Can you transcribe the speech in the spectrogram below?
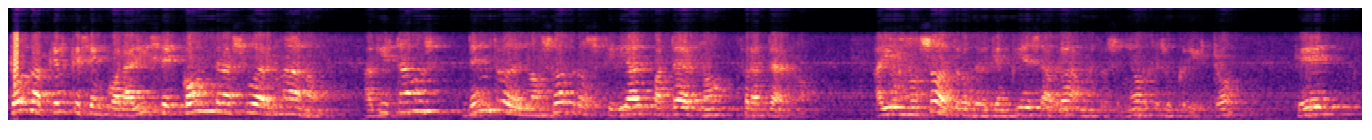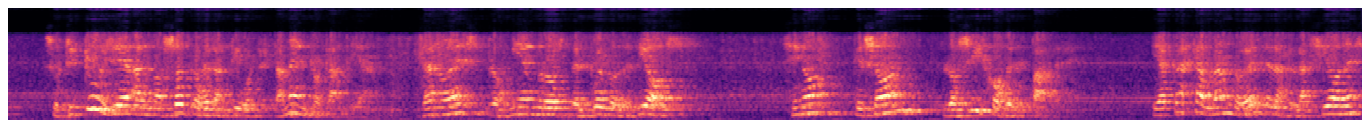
todo aquel que se encolarice contra su hermano, aquí estamos dentro del nosotros filial paterno, fraterno. Hay un nosotros del que empieza a hablar nuestro Señor Jesucristo, que sustituye al nosotros del Antiguo Testamento también ya no es los miembros del pueblo de Dios, sino que son los hijos del Padre. Y acá está hablando él de las relaciones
